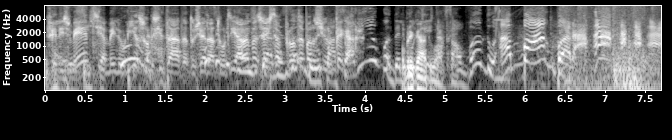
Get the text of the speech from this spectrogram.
Felizmente, a melhoria solicitada do gerador de armas já está pronta para o senhor pegar. Obrigado, está Alfred. salvando a Bárbara.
